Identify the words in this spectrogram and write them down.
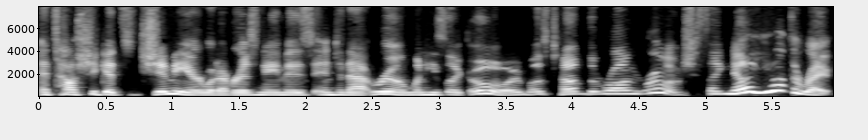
It's how she gets Jimmy or whatever his name is into that room when he's like, Oh, I must have the wrong room. She's like, No, you have the right.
